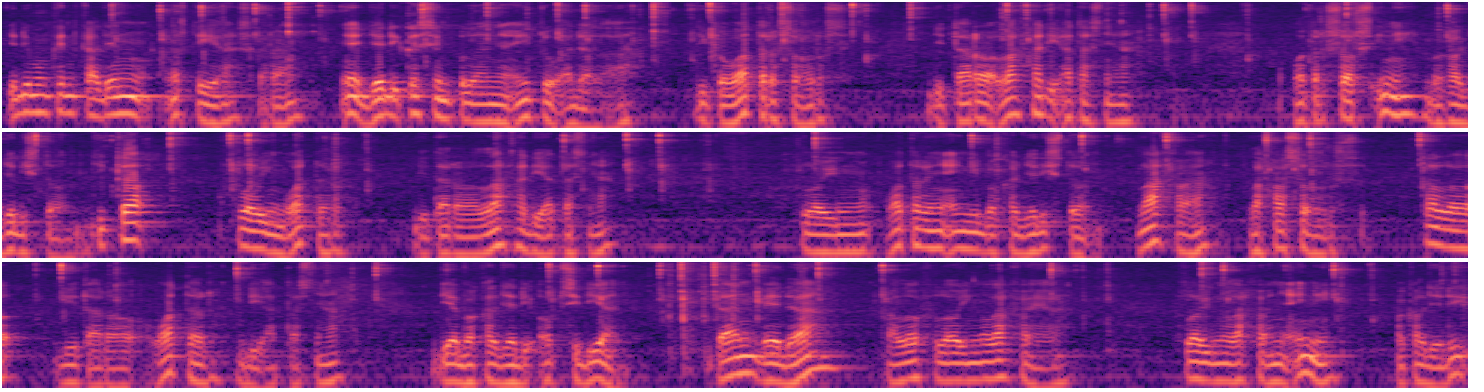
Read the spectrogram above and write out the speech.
Jadi mungkin kalian ngerti ya sekarang. Ya jadi kesimpulannya itu adalah jika water source ditaruh lava di atasnya water source ini bakal jadi stone. Jika flowing water ditaruh lava di atasnya flowing waternya ini bakal jadi stone. Lava lava source kalau ditaruh water di atasnya dia bakal jadi obsidian. Dan beda kalau flowing lava ya. Flowing lavanya ini bakal jadi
